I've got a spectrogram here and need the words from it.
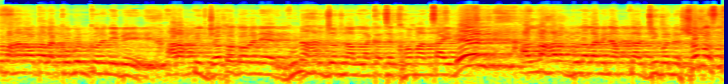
সুবহানাহু ওয়া তাআলা কবুল করে নেবে। আর আপনি যত ধরনের গুনাহের জন্য আল্লাহর কাছে ক্ষমা চাইবেন, আল্লাহ রাব্বুল আলামিন আপনার জীবনের সমস্ত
